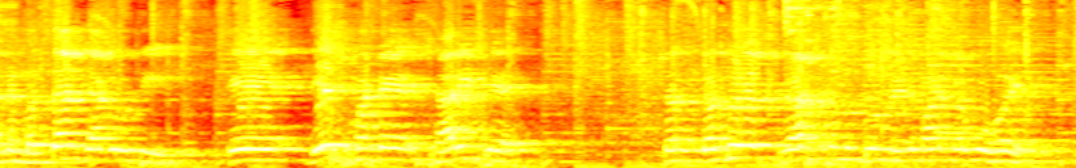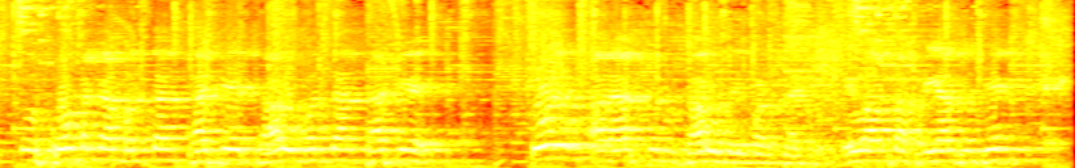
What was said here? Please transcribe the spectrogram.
અને મતદાન જાગૃતિ તે દેશ માટે સારી છે. તંદુરસ્ત રાષ્ટ્રનું જો નિર્માણ કરવું હોય, તો સો ટકા મતદાન થશે સારું મતદાન થશે તો જ આ રાજકોટનું સારું નિર્માણ થાય એવા આપણા પ્રયાસો છે.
